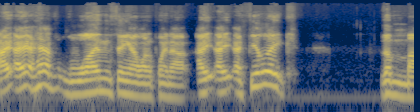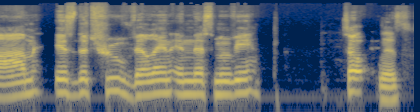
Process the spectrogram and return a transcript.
I, I have one thing I want to point out. I, I I feel like the mom is the true villain in this movie. So Liz.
